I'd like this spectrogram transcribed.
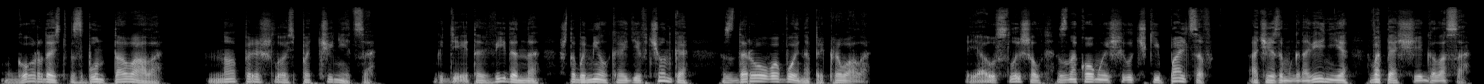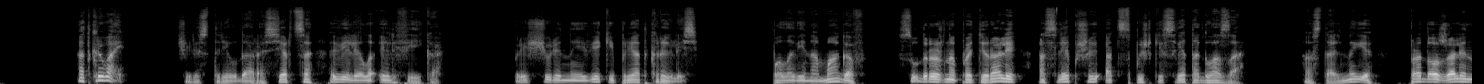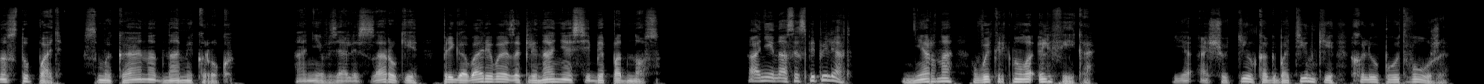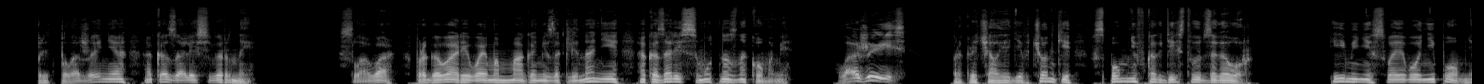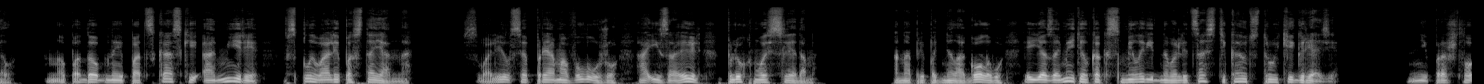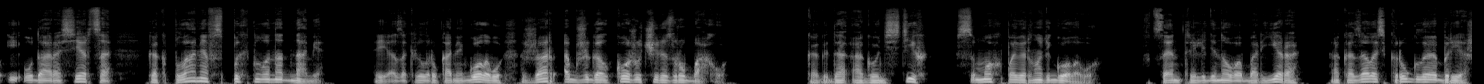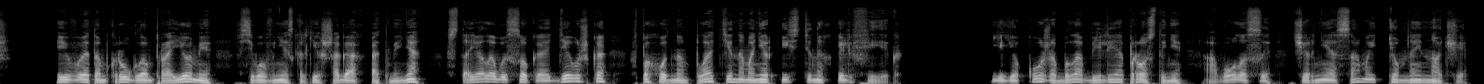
Гордость взбунтовала, но пришлось подчиниться. Где это видано, чтобы мелкая девчонка здорового воина прикрывала? Я услышал знакомые щелчки пальцев, а через мгновение вопящие голоса. «Открывай!» Через три удара сердца велела эльфийка. Прищуренные веки приоткрылись. Половина магов судорожно протирали ослепшие от вспышки света глаза. Остальные продолжали наступать, смыкая над нами круг. Они взялись за руки, приговаривая заклинания себе под нос. «Они нас испепелят!» — нервно выкрикнула эльфийка. Я ощутил, как ботинки хлюпают в луже. Предположения оказались верны. Слова в проговариваемом магами заклинании оказались смутно знакомыми. «Ложись!» — прокричал я девчонке, вспомнив, как действует заговор. Имени своего не помнил, но подобные подсказки о мире всплывали постоянно. Свалился прямо в лужу, а Израиль плюхнулась следом. Она приподняла голову, и я заметил, как с миловидного лица стекают струйки грязи. Не прошло и удара сердца, как пламя вспыхнуло над нами. Я закрыл руками голову, жар обжигал кожу через рубаху. Когда огонь стих, смог повернуть голову. В центре ледяного барьера оказалась круглая брешь, и в этом круглом проеме, всего в нескольких шагах от меня, стояла высокая девушка в походном платье на манер истинных эльфиек. Ее кожа была белее простыни, а волосы чернее самой темной ночи.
